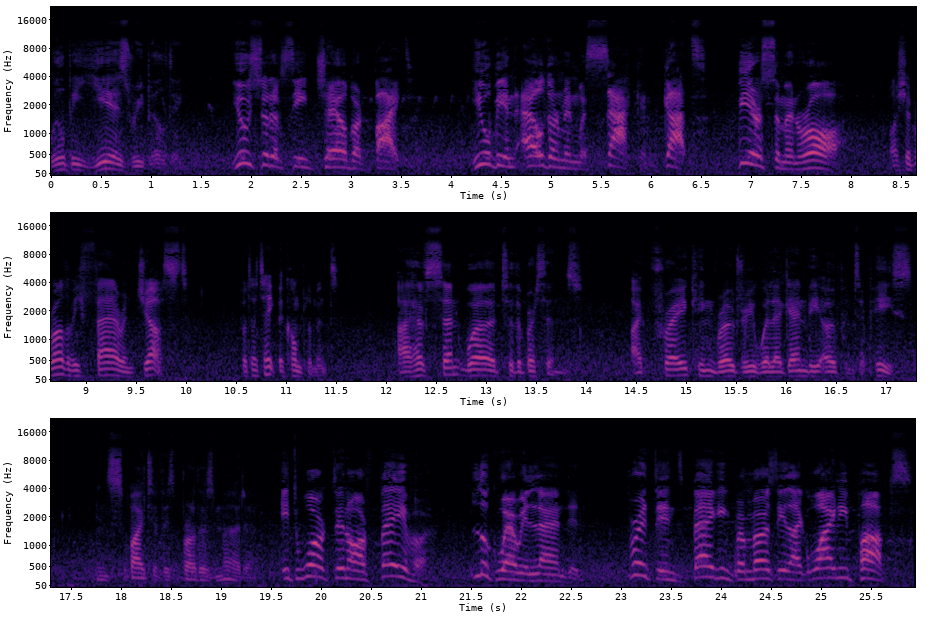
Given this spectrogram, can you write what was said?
We'll be years rebuilding. You should have seen Ceolbert fight. He will be an ealdorman with sack and guts, fearsome and raw. I should rather be fair and just, but I take the compliment. I have sent word to the Britons. I pray King Rhodri will again be open to peace, in spite of his brother's murder. It worked in our favor. Look where we landed. Britons begging for mercy like whiny pups.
